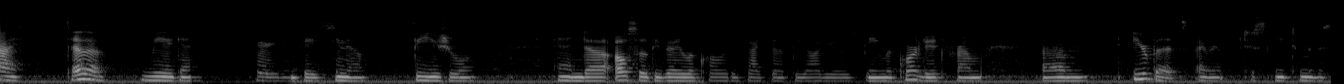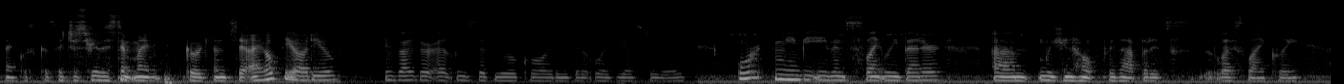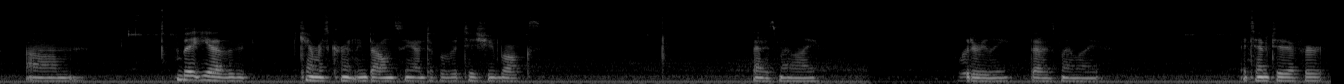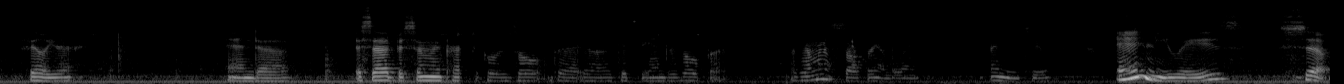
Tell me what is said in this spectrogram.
Hi. Hello. Me again. Hair eating face, you know, the usual. And uh, also the very low quality fact that the audio is being recorded from um, earbuds. I re- just need to move this necklace because I just realized it might go against it. I hope the audio is either at least at the low quality that it was yesterday, or maybe even slightly better. Um, we can hope for that, but it's less likely. Um, but yeah, the camera's currently balancing on top of a tissue box. That is my life. Literally, that is my life. Attempted effort, failure, and uh, a sad but semi-practical result that uh, gets the end result. But okay, I'm gonna stop rambling. I need to. Anyways, so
